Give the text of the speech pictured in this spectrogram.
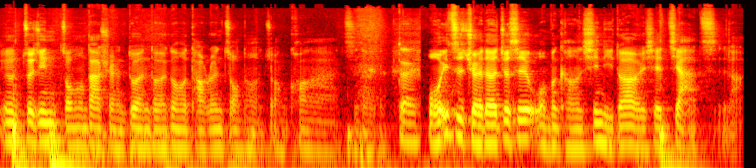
因为最近总统大选，很多人都会跟我讨论总统的状况啊之类的。对，我一直觉得就是我们可能心里都要有一些价值啦，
